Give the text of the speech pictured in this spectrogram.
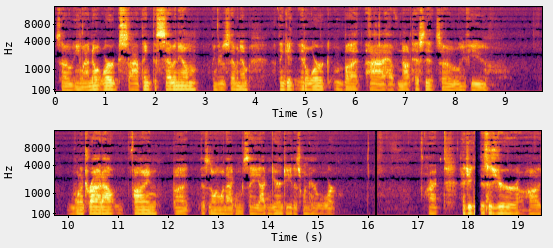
So anyway, I know it works. I think the 7M, I think there's a 7M, I think it, it'll work, but I have not tested it. So if you want to try it out, fine, but this is the only one I can say I can guarantee this one here will work. All right, as you this is your uh,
